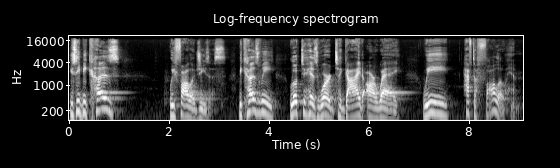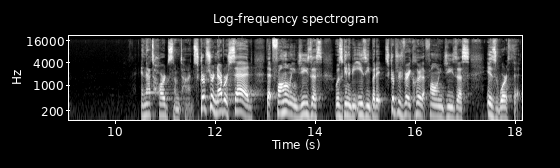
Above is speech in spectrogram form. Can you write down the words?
You see, because we follow Jesus, because we look to his word to guide our way, we have to follow him. And that's hard sometimes. Scripture never said that following Jesus was going to be easy, but Scripture is very clear that following Jesus is worth it.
